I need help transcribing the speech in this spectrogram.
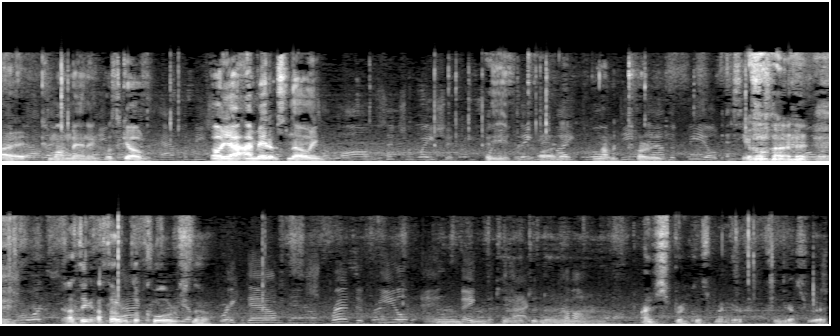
Alright, come on, Manning. Let's go. Oh, yeah, I made up snowing. He's retarded. I'm not retarded. Yes, you are. I think I thought it would look cooler with snow. I have sprinkles from my hair from yesterday.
